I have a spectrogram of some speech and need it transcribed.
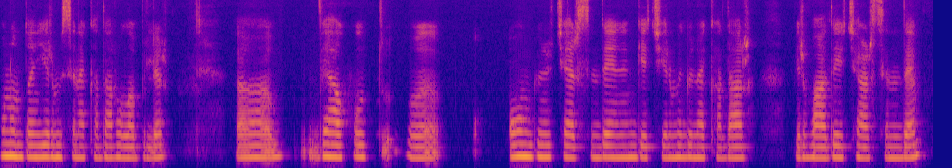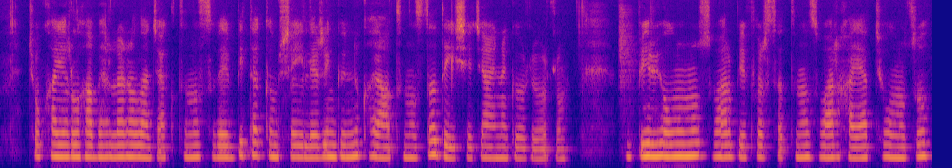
Onundan 20'sine kadar olabilir. Veyahut 10 gün içerisinde en geç 20 güne kadar bir vade içerisinde çok hayırlı haberler alacaktınız ve bir takım şeylerin günlük hayatınızda değişeceğini görüyorum. Bir yolunuz var, bir fırsatınız var. Hayat yolunuzu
